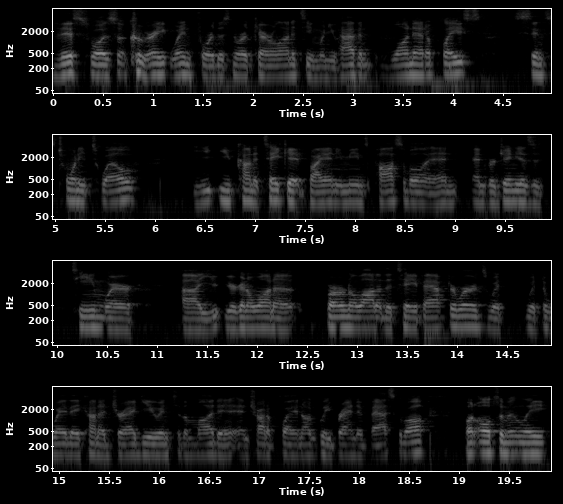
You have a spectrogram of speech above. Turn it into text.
this was a great win for this north carolina team when you haven't won at a place since 2012 you, you kind of take it by any means possible and and virginia is a team where uh, you, you're going to want to burn a lot of the tape afterwards with with the way they kind of drag you into the mud and, and, try to play an ugly brand of basketball. But ultimately,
